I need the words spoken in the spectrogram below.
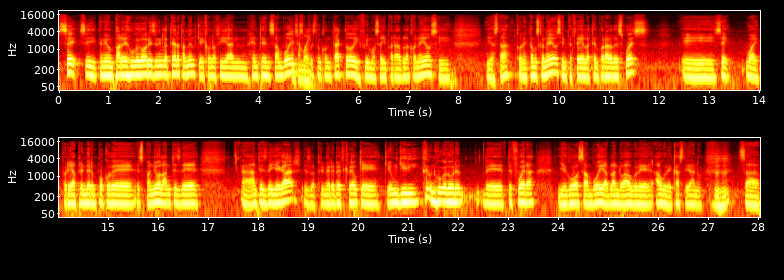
Sí, sí, tenía un par de jugadores en Inglaterra también que conocían gente en Samboy, en se Samboy. han puesto en contacto y fuimos ahí para hablar con ellos y, y ya está, conectamos con ellos y empecé la temporada después y sí, guay, podría aprender un poco de español antes de, antes de llegar, es la primera vez creo que, que un guiri, un jugador de, de fuera, llegó a Samboy hablando algo de, algo de castellano. Ujú. O sea,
